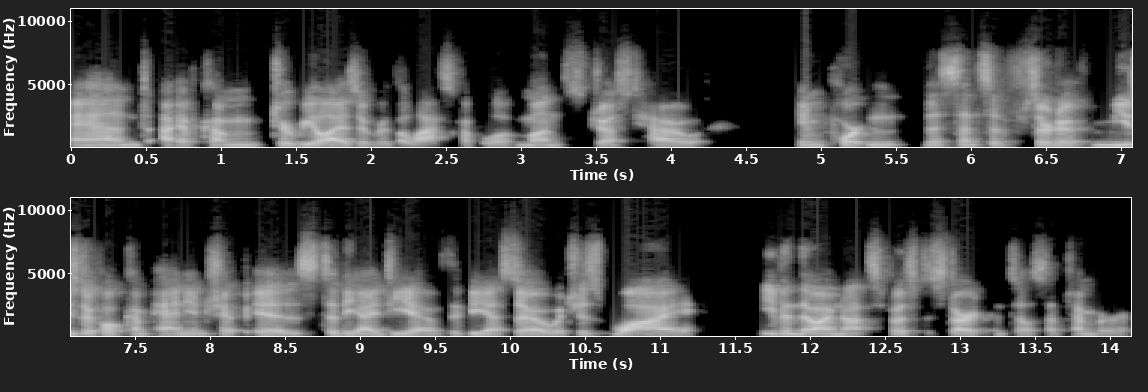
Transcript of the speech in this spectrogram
and I have come to realize over the last couple of months just how important the sense of sort of musical companionship is to the idea of the VSO, which is why, even though I'm not supposed to start until September,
